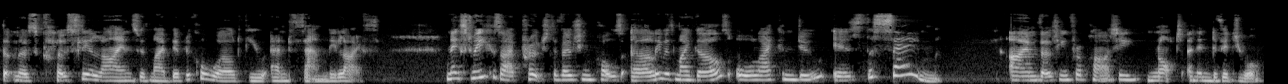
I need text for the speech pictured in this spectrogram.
that most closely aligns with my biblical worldview and family life. Next week, as I approach the voting polls early with my girls, all I can do is the same. I'm voting for a party, not an individual.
